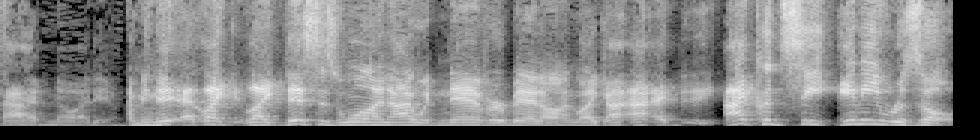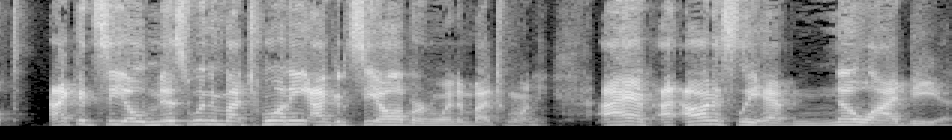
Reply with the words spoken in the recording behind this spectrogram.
I have no idea. I mean, like like this is one I would never bet on. Like I, I I could see any result. I could see Ole Miss winning by 20. I could see Auburn winning by 20. I have I honestly have no idea.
